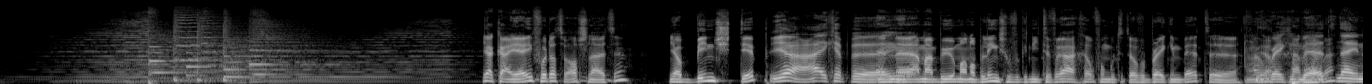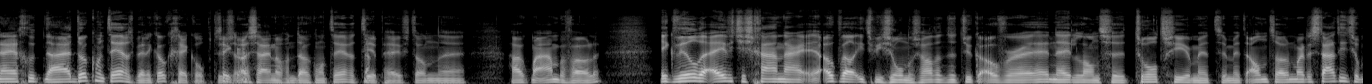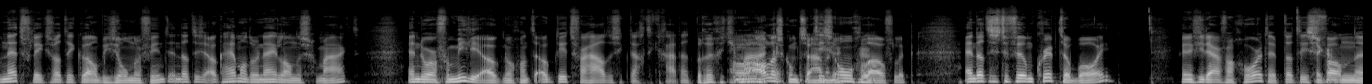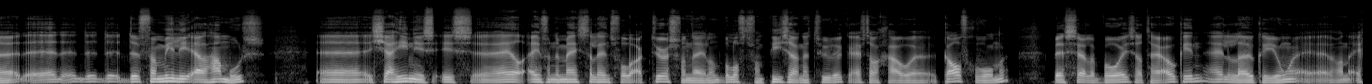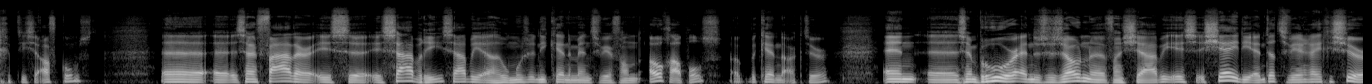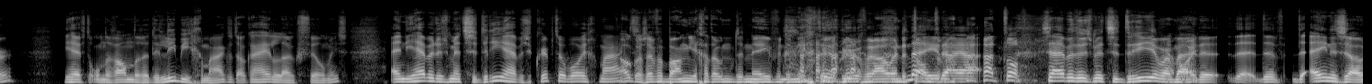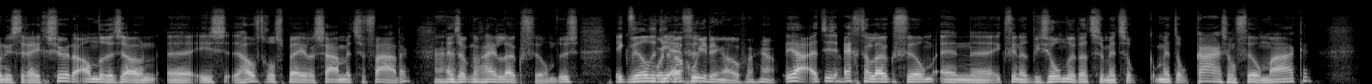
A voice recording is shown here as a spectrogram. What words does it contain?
Ja, KJ, voordat we afsluiten. Jouw binge-tip. Ja, ik heb... Uh, en uh, aan mijn buurman op links hoef ik het niet te vragen. Of we moeten het over Breaking Bad uh, ja, Breaking Bad. Hebben. Nee, nou ja, goed. Nou, documentaires ben ik ook gek op. Dus Zeker. als hij nog een documentaire tip ja. heeft, dan hou ik me aanbevolen. Ik wilde eventjes gaan naar ook wel iets bijzonders. We hadden het natuurlijk over hè, Nederlandse trots hier met, met Antoon. Maar er staat iets op Netflix wat ik wel bijzonder vind. En dat is ook helemaal door Nederlanders gemaakt. En door een familie ook nog. Want ook dit verhaal, dus ik dacht ik ga dat bruggetje oh, maken. Alles komt samen Het is ongelooflijk. Ja. En dat is de film Crypto Boy. Ik weet niet of je daarvan gehoord hebt. Dat is Zeker. van uh, de, de, de, de familie El Hammous. Uh, Shaheen is, is uh, heel een van de meest talentvolle acteurs van Nederland. Belofte van Pisa natuurlijk. Hij heeft al gauw uh, kalf gewonnen. Bestseller Boy zat hij ook in. Hele leuke jongen van de Egyptische afkomst. zijn vader is, Sabri, Sabri El Houmous. En die kennen mensen weer van Oogappels, ook bekende acteur. En zijn broer en dus de zoon van Shabi is Shady. En dat is weer een regisseur. Die heeft onder andere de Libi gemaakt, wat ook een hele leuke film is. En die hebben dus met z'n drieën hebben ze Crypto Boy gemaakt. Ook was even bang, je gaat ook de neven, de nicht, de buurvrouw en de nee, tante. Nou ja, top. Ze hebben dus met z'n drieën, waarbij ja, de, de, de, de ene zoon is de regisseur, de andere zoon uh, is de hoofdrolspeler samen met zijn vader. Uh-huh. En het is ook nog een hele leuke film. Dus ik wilde Hoor die wel even... goede dingen over. Ja, ja het is ja. echt een leuke film. En uh, ik vind het bijzonder dat ze met, zo, met elkaar zo'n film maken.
